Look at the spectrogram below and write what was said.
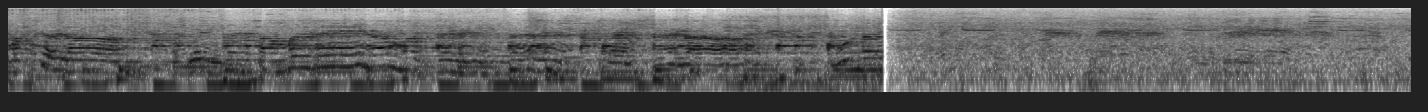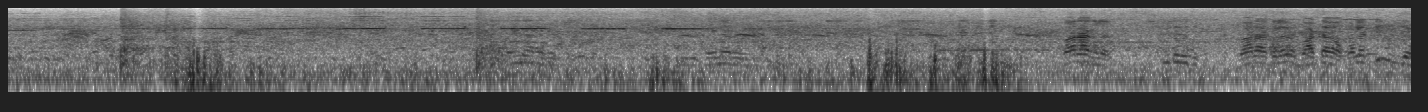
மக்களா எங்கள் தமிழே நம் மக்கள் வாராக்கல கலட்டி இங்கே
